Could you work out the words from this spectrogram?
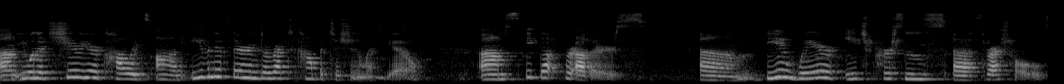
Um, you want to cheer your colleagues on, even if they're in direct competition with you. Um, speak up for others. Um, be aware of each person's uh, threshold.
